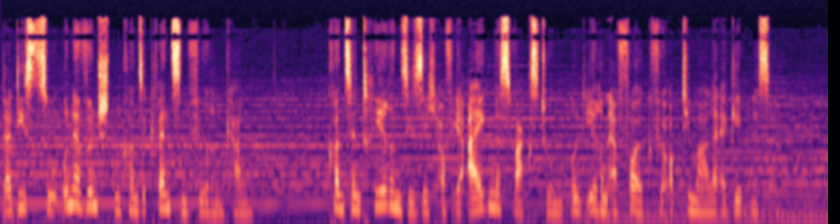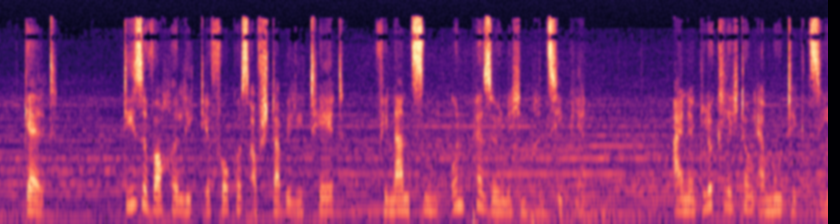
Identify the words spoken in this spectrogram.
da dies zu unerwünschten Konsequenzen führen kann. Konzentrieren Sie sich auf Ihr eigenes Wachstum und Ihren Erfolg für optimale Ergebnisse. Geld. Diese Woche liegt Ihr Fokus auf Stabilität, Finanzen und persönlichen Prinzipien. Eine Glücklichtung ermutigt Sie,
